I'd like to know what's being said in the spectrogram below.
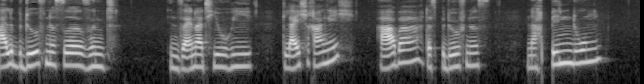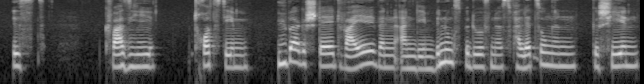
alle Bedürfnisse sind in seiner Theorie gleichrangig, aber das Bedürfnis nach Bindung ist quasi trotzdem übergestellt, weil wenn an dem Bindungsbedürfnis Verletzungen geschehen,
